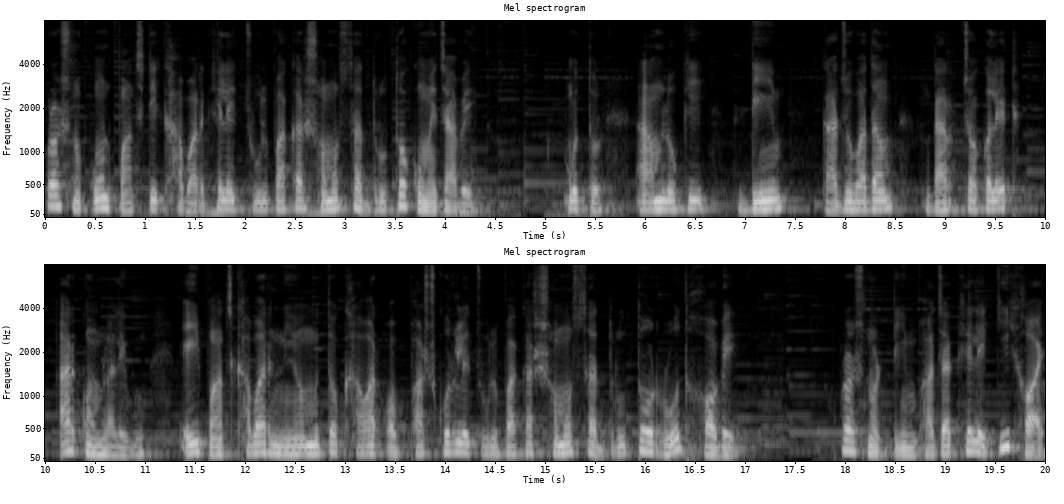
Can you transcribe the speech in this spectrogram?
প্রশ্ন, কোন পাঁচটি খাবার খেলে চুল পাকার সমস্যা দ্রুত কমে যাবে? উত্তর, আমলকি, ডিম, কাজু বাদাম, ডার্ক চকোলেট আর কমলা লেবু। এই পাঁচ খাবার নিয়মিত খাওয়ার অভ্যাস করলে চুল পাকার সমস্যা দ্রুত রোধ হবে। প্রশ্ন, ডিম ভাজা খেলে কি হয়?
